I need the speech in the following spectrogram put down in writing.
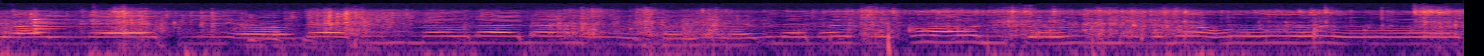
جعلنا في أعناقهم أغلالا فهي إلى الأذقان فهم مجمعون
